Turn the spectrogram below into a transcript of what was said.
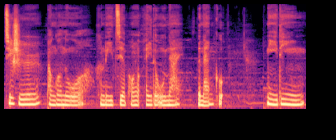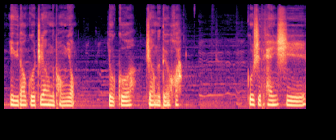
其实旁观的我很理解朋友 A 的无奈和难过，你一定也遇到过这样的朋友，有过这样的对话。故事的开始，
